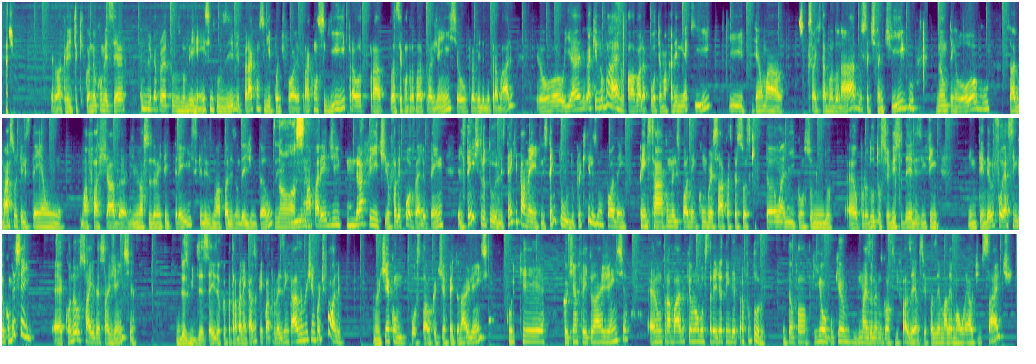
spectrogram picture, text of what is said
Eu acredito que quando eu comecei a publicar projetos no Behance, inclusive, para conseguir portfólio, para conseguir ir para outro, para ser contratado para agência ou para vender meu trabalho, eu ia aqui no bairro, falava, olha, pô, tem uma academia aqui que tem uma. O site está abandonado, o site está antigo, não tem logo, sabe? O máximo que eles têm é um, uma fachada de 1993, que eles não atualizam desde então. Nossa. E uma parede com grafite. Eu falei, pô, velho, tem. Eles têm estrutura, eles têm equipamento, eles têm tudo. Por que, que eles não podem pensar como eles podem conversar com as pessoas que estão ali consumindo é, o produto, o serviço deles, enfim? Entendeu? E foi assim que eu comecei. É, quando eu saí dessa agência, em 2016, eu fui para trabalhar em casa, fiquei quatro meses em casa não tinha portfólio. Não tinha como postar o que eu tinha feito na agência, porque o que eu tinha feito na agência era um trabalho que eu não gostaria de atender para futuro. Então, eu falo, o, que eu, o que eu mais ou menos gosto de fazer? Eu sei fazer malemão layout de site,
